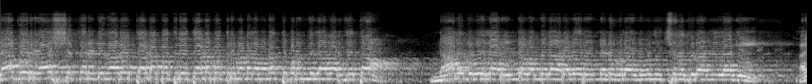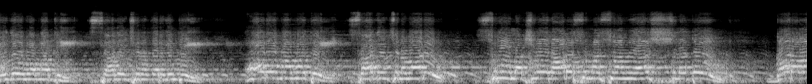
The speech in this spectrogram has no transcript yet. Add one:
నాగూరి రాజశేఖర రెడ్డి గారు తాడపత్రి తాడపత్రి మండలం అనంతపురం జిల్లా వారి జత. నాలుగు వేల రెండు వందల అరవై రెండు అడుగుల ఎనిమిది ఇంచుల దూరాన్ని లాగి ఐదో బహుమతి సాధించడం జరిగింది. ఆరో బహుమతి సాధించిన వారు శ్రీ లక్ష్మీ నారసింహస్వామి ఆశలతో గౌరవ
